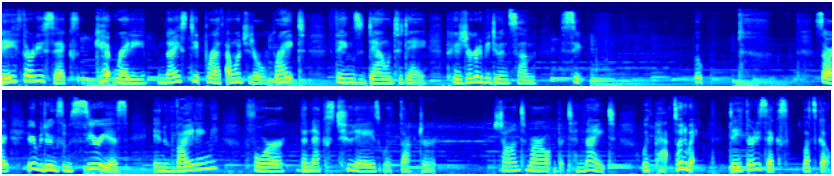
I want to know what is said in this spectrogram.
day 36. Get ready. Nice deep breath. I want you to write things down today because you're going to be doing some. Se- Sorry, you're going to be doing some serious inviting for the next two days with Dr. Sean tomorrow, but tonight with Pat. So, anyway, day 36, let's go.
